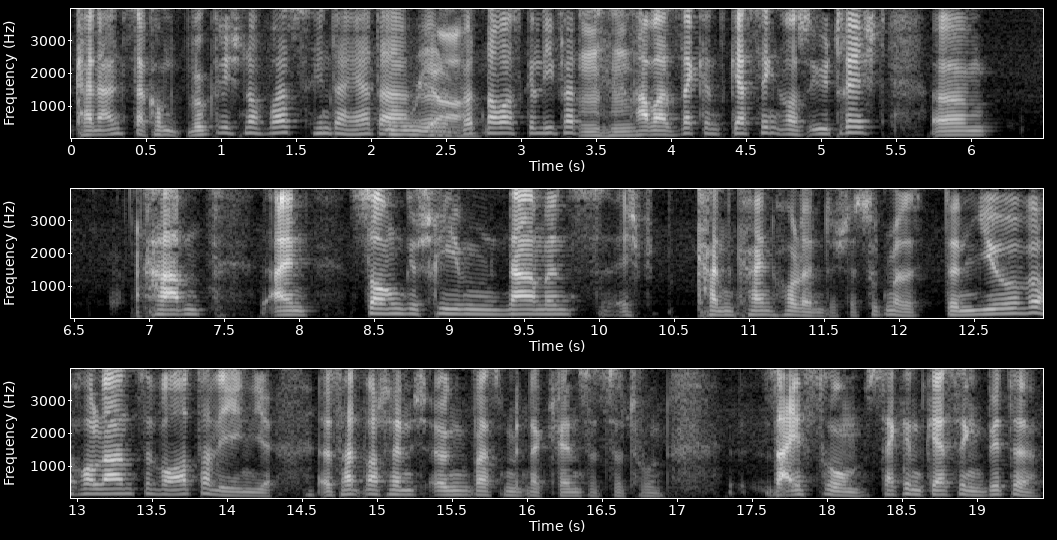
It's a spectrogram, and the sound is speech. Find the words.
Keine Angst, da kommt wirklich noch was hinterher, da Oh ja. äh, wird noch was geliefert. Aber Second Guessing aus Utrecht ähm, haben einen Song geschrieben namens, ich kann kein Holländisch, es tut mir leid, The Nieuwe Hollandse Waterlinie. Es hat wahrscheinlich irgendwas mit einer Grenze zu tun. Sei es drum, Second Guessing bitte.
